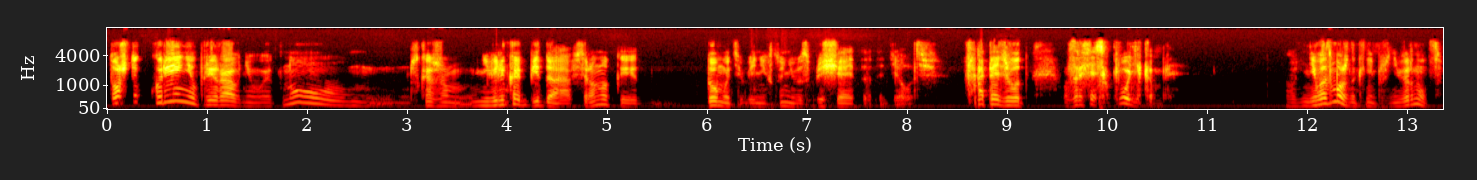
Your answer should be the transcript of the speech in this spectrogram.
то, что к курению приравнивают, ну, скажем, невелика беда. Все равно ты дома тебе никто не воспрещает это делать. Опять же, вот, возвращаясь к подикам, блин. Невозможно к ним же не вернуться.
